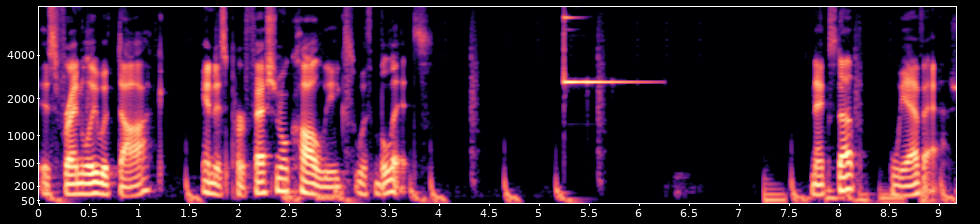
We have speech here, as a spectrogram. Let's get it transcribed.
is friendly with Doc and is professional colleagues with Blitz. Next up, we have Ash.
